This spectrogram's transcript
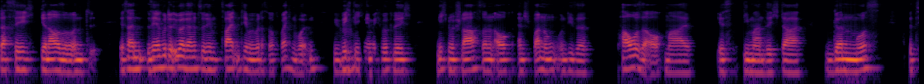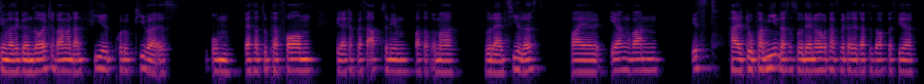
Das sehe ich genauso und ist ein sehr guter Übergang zu dem zweiten Thema, über das wir auch sprechen wollten. Wie Mhm. wichtig nämlich wirklich nicht nur Schlaf, sondern auch Entspannung und diese Pause auch mal ist, die man sich da gönnen muss, beziehungsweise gönnen sollte, weil man dann viel produktiver ist, um besser zu performen, vielleicht auch besser abzunehmen, was auch immer so dein Ziel ist. Weil irgendwann ist halt Dopamin, das ist so der Neurotransmitter, der dafür sorgt, dass wir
